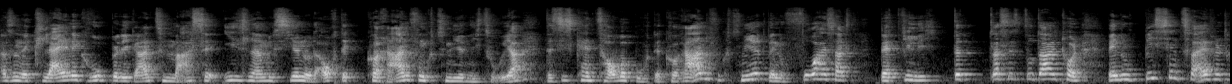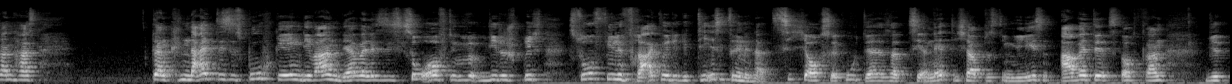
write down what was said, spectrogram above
also eine kleine Gruppe, die ganze Masse islamisieren und auch der Koran funktioniert nicht so, ja. Das ist kein Zauberbuch. Der Koran funktioniert, wenn du vorher sagst, das will ich, das, das ist total toll. Wenn du ein bisschen Zweifel dran hast, dann knallt dieses Buch gegen die Wand, ja, weil es sich so oft widerspricht, so viele fragwürdige Thesen drinnen hat. Sicher auch sehr gut, ja, das hat sehr nett, ich habe das Ding gelesen, arbeite jetzt auch dran, wird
